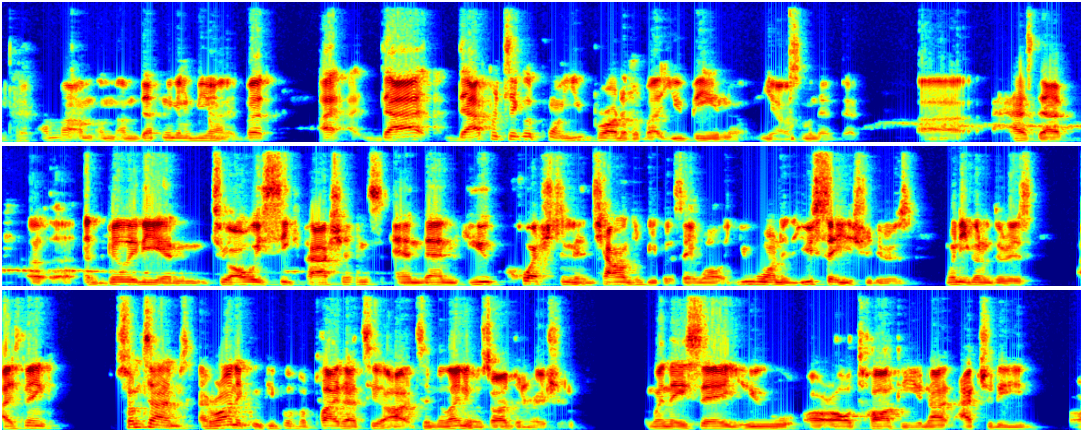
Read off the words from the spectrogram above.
Okay, I'm not, I'm, I'm definitely going to be on it. But I that that particular point you brought up about you being you know someone that that uh, has that uh, uh, ability and to always seek passions, and then you question and challenging people to say, well, you wanted, you say you should do this. When are you going to do this? I think sometimes, ironically, people have applied that to our, to millennials, our generation, when they say you are all talking, you're not actually a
